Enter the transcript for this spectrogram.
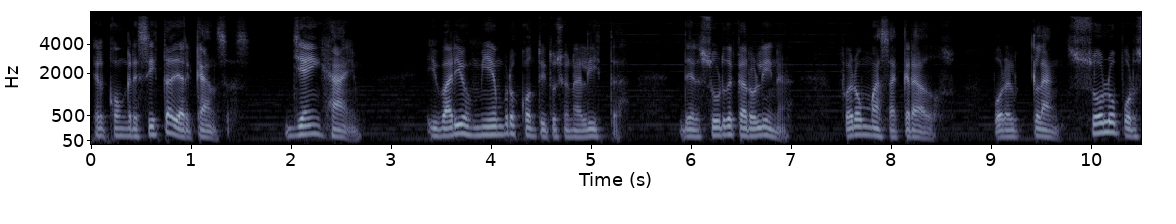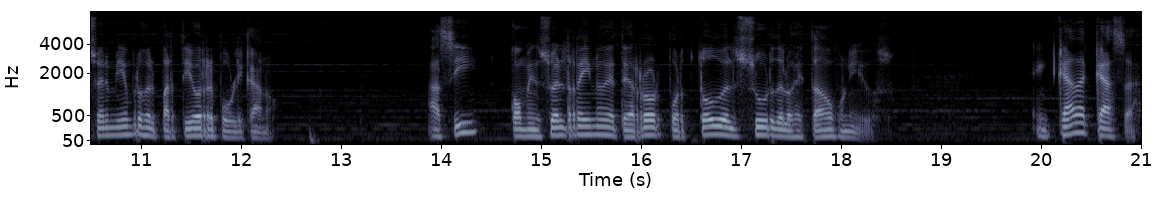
El congresista de Arkansas, Jane Haim, y varios miembros constitucionalistas del sur de Carolina fueron masacrados por el clan solo por ser miembros del Partido Republicano. Así comenzó el reino de terror por todo el sur de los Estados Unidos. En cada casa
